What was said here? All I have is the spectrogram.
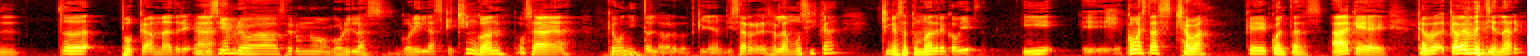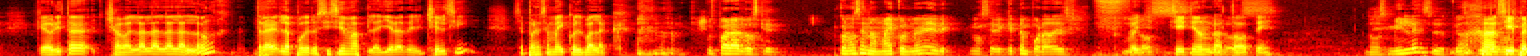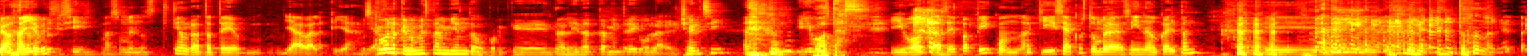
toda poca madre. En a diciembre va a ser uno gorilas. Gorilas, qué chingón. O sea, qué bonito, la verdad, que ya empieza a regresar la música. Chingas a tu madre, COVID. Y, eh, ¿cómo estás, chava? ¿Qué cuentas? Ah, que cabe, mencionar que ahorita Chavalala la la Long trae la poderosísima playera del Chelsea. Se parece a Michael Ballack. Pues para los que conocen a Michael, ¿no? No sé de qué temporada es. De Oye, los- sí, tiene un ratote. 2000 es. el principio Ajá, sí, pero 2000, ajá, yo vez. creo que sí, más o menos. Tiene un ratote, ya Ballack, que ya. Pues ya qué bueno que no me están viendo, porque en realidad también traigo la del Chelsea y botas. Y botas, ¿eh, papi? Con, aquí se acostumbra así en Naucalpan. Eh, en todo Naucalpan.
